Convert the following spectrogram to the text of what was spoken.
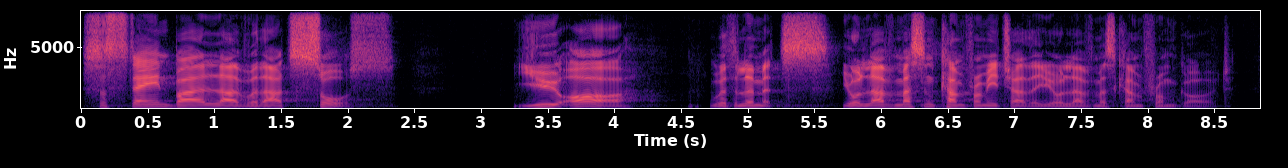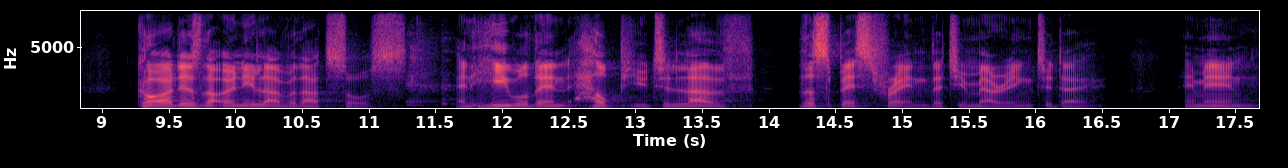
sustained by a love without source. You are with limits. Your love mustn't come from each other, your love must come from God. God is the only love without source, and He will then help you to love this best friend that you're marrying today. Amen.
